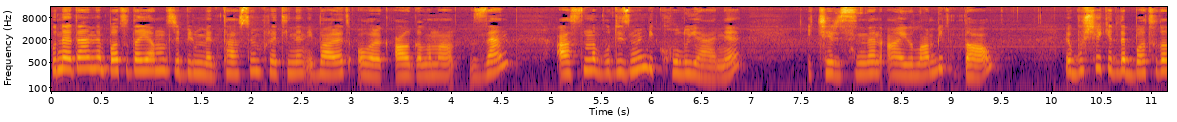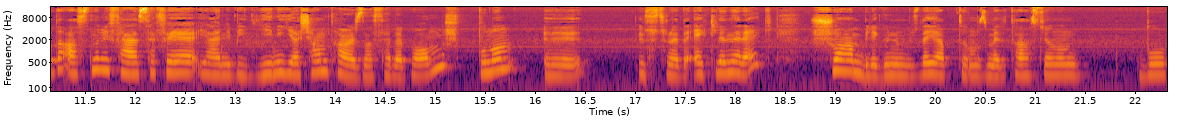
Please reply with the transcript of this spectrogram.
Bu nedenle batıda yalnızca bir meditasyon pratiğinden ibaret olarak algılanan Zen aslında Budizmin bir kolu yani. içerisinden ayrılan bir dal. Ve bu şekilde batıda da aslında bir felsefeye yani bir yeni yaşam tarzına sebep olmuş. Bunun e, üstüne de eklenerek şu an bile günümüzde yaptığımız meditasyonun bu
